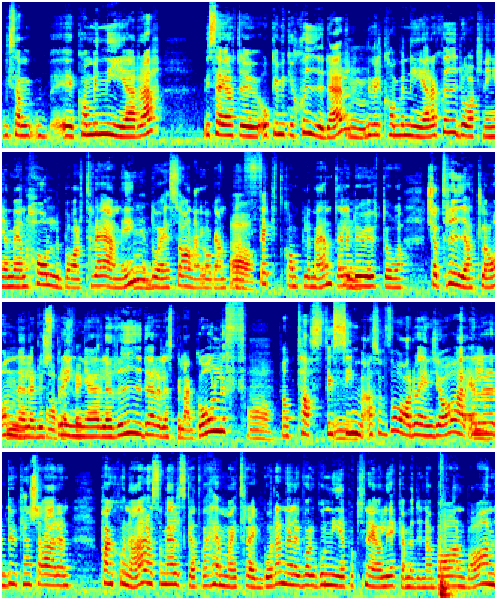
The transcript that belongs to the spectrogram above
liksom, eh, kombinera vi säger att du åker mycket skidor. Du vill kombinera skidåkningen med en hållbar träning. Då är sana-yogan Ja. perfekt komplement. Eller du är ute och kör triathlon eller du Ja, springer eller rider eller spelar golf. Ja. Fantastiskt simma. Alltså vad du än gör. Eller du kanske är en pensionär som älskar att vara hemma i trädgården eller gå ner på knä och leka med dina barnbarn.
